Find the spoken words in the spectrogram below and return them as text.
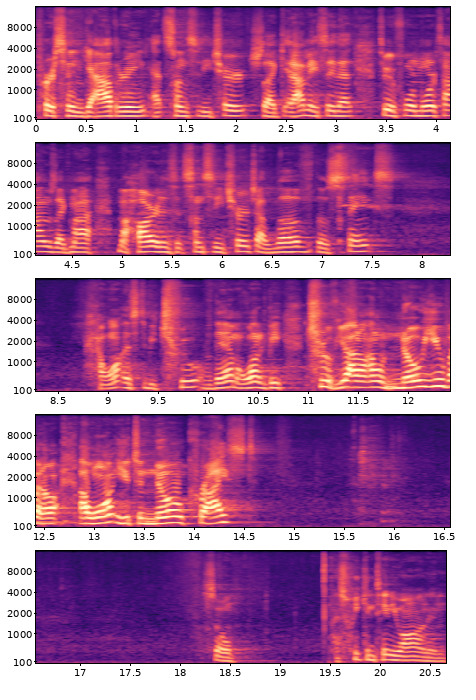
person gathering at Sun City Church. Like, and I may say that three or four more times. Like, my, my heart is at Sun City Church. I love those saints. I want this to be true of them. I want it to be true of you. I don't, I don't know you, but I, I want you to know Christ. So, as we continue on and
